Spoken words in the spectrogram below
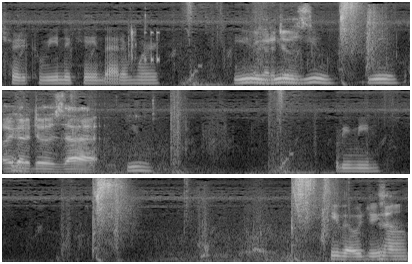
Try to communicate that and work. You, you gotta you, do is- you, you, All you gotta do is that. you. What do you mean? He the OG, huh?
